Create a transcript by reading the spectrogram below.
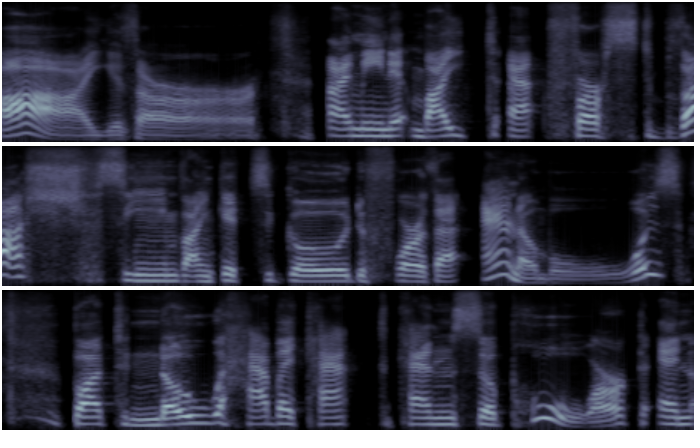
either. I mean, it might at first blush seem like it's good for the animals, but no habitat can support an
